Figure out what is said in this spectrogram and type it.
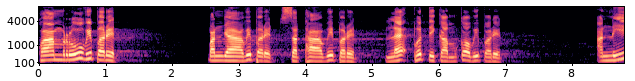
ความรู้วิปริต ปัญญาวิปริตศรัทธาวิปริต และพฤติกรรมก็วิปริต อันนี้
